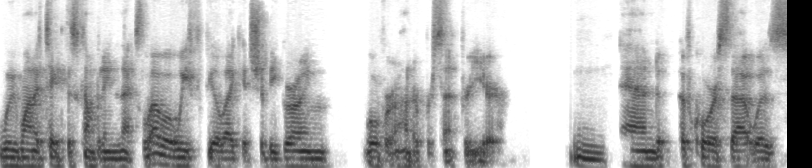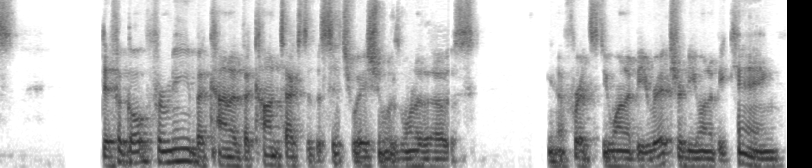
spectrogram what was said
we want to take this company to the next level. We feel like it should be growing over 100% per year. Mm. And of course, that was difficult for me, but kind of the context of the situation was one of those, you know, Fritz, do you want to be rich or do you want to be king?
